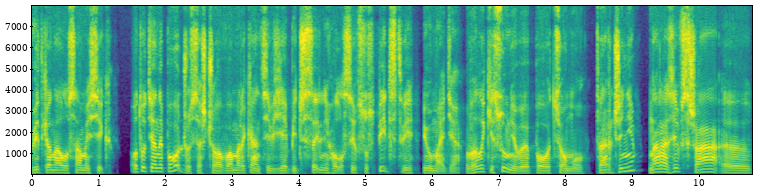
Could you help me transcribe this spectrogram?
Від каналу Саме Сік. Отут я не погоджуся, що в американців є більш сильні голоси в суспільстві і у медіа. Великі сумніви по цьому твердженні. Наразі в США е,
